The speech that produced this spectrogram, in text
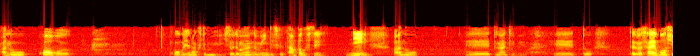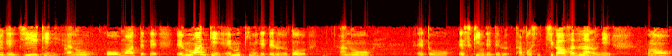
あの酵母酵母じゃなくても人でも何でもいいんですけどタンパク質にあのえっ、ー、と、なんて言えばいいのかな。えっ、ー、と、例えば細胞周期で G 期に、あの、こう回ってて、M1 期、M 期に出てるのと、あの、えっ、と、S 期に出てるタンパク質違うはずなのに、この、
